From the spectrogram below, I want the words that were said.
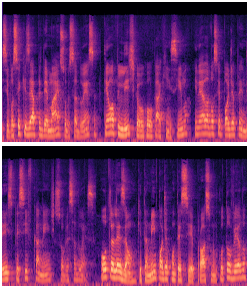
E se você quiser aprender mais sobre essa doença, tem uma playlist que eu vou colocar aqui em cima e nela você pode aprender especificamente sobre essa doença. Outra lesão que também pode acontecer próximo do cotovelo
